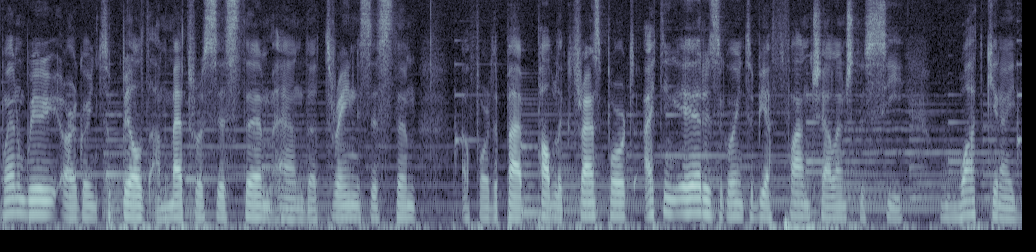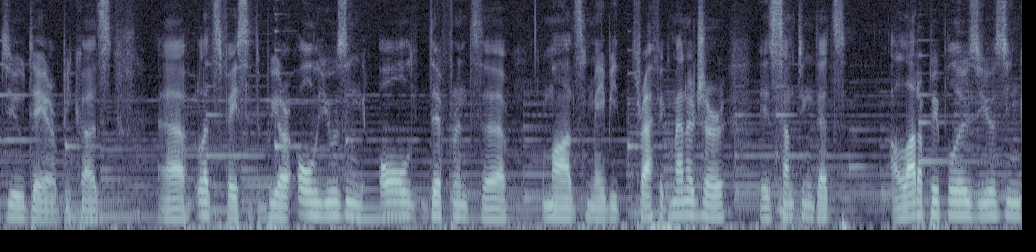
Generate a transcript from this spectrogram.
when we are going to build a metro system and a train system uh, for the pu public transport I think it is going to be a fun challenge to see what can I do there because uh, let's face it we are all using all different uh, mods maybe traffic manager is something that a lot of people is using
